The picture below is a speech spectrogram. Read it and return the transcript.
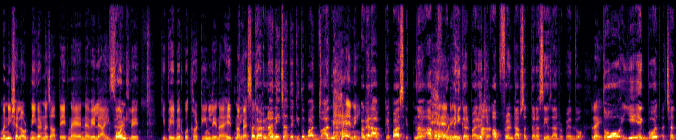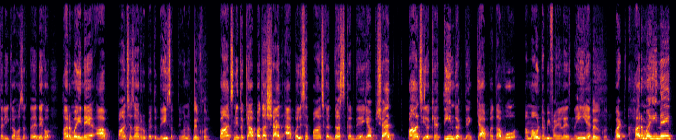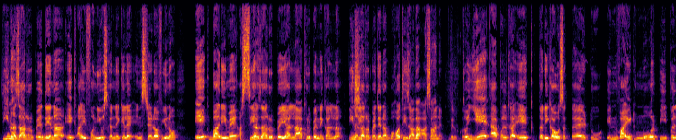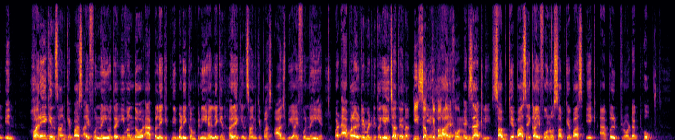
मनी शेल आउट नहीं करना चाहते एक नए नवेले आईफोन exactly. पे कि भाई मेरे को थर्टीन लेना है इतना पैसा करना नहीं चाहते कि तो बात बाद में है नहीं। अगर आपके पास इतना आप अफोर्ड नहीं, नहीं कर पा रहे हाँ. कि अप फ्रंट आप सत्तर अस्सी हज़ार रुपए दो तो ये एक बहुत अच्छा तरीका हो सकता है। देखो हर महीने आप पाँच हज़ार रुपए तो दे ही सकते हो ना। बिल्कुल। पाँच नहीं तो क्या पता शायद एप्पल इसे पाँच का दस कर दे या शायद पाँच ही रखे तीन रख दें क्या पता वो अमाउंट अभी फाइनलाइज नहीं है। बिल्कुल। बट हर महीने तीन हज़ार रुपए देना एक आईफोन यूज़ करने के लिए इंस्टेड ऑफ़ यू नो एक बारी में अस्सी हज़ार रुपए या लाख रुपए निकालना तीन हज़ार रुपए देना बहुत ही ज़्यादा आसान है। तो ये एप्पल का एक तरीका हो सकता है to invite more people in हर एक इंसान के पास आईफोन नहीं होता इवन दो एप्पल एक इतनी बड़ी कंपनी है लेकिन हर एक इंसान के पास आज भी आईफोन नहीं है। बट एप्पल अल्टीमेटली तो यही चाहते हैं ना कि सबके पास आईफोन एग्जैक्टली सबके पास एक आईफोन हो सबके पास एक एप्पल प्रोडक्ट हो।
